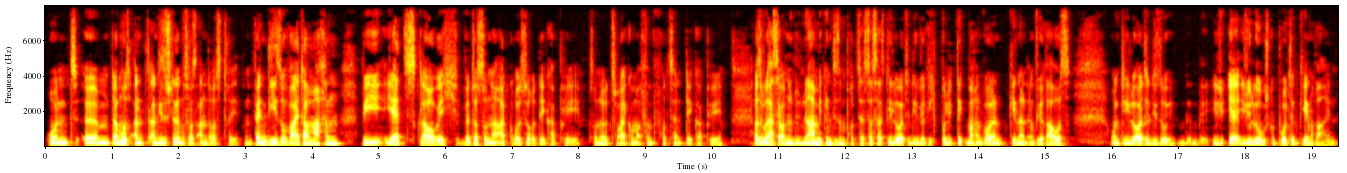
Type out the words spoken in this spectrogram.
Und ähm, da muss an, an diese Stelle muss was anderes treten. Wenn die so weitermachen wie jetzt, glaube ich, wird das so eine Art größere DKP, so eine 2,5 Prozent DKP. Also du hast ja auch eine Dynamik in diesem Prozess. Das heißt, die Leute, die wirklich Politik machen wollen, gehen dann irgendwie raus und die Leute, die so eher ideologisch gepolt sind, gehen rein.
